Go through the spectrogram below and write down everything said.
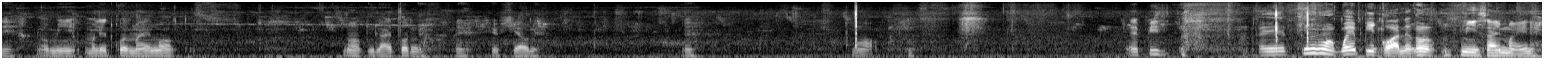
นี่เรามีเมล็ดกล้วยไม้งอก งอกอยู่หลายต้นอยู่นี่เขียวๆนี่นี่งอกไอปีไอที่งอกไว้ปีก่อนเนี่ยก็มีสายไหมเนี่ย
